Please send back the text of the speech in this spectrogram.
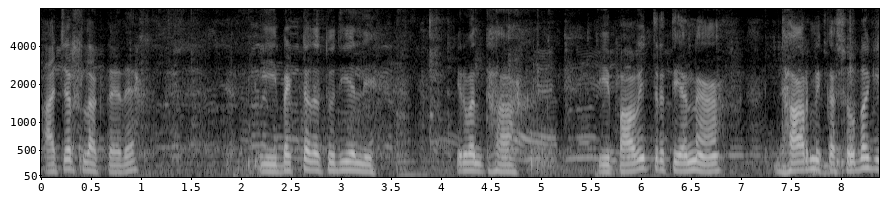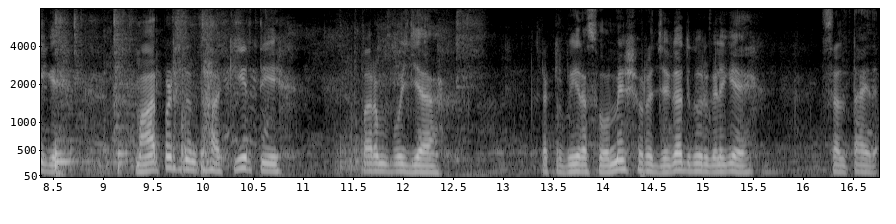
ಆಚರಿಸಲಾಗ್ತಾ ಇದೆ. ಈ ಬೆಟ್ಟದ ತುದಿಯಲ್ಲಿ ಇರುವಂತಹ ಈ ಪಾವಿತ್ರತೆಯನ್ನು ಧಾರ್ಮಿಕ ಸೊಬಗಿಗೆ ಮಾರ್ಪಡಿಸಿದಂತಹ ಕೀರ್ತಿ, ಪರಮ ಪೂಜ್ಯ ಡಾಕ್ಟರ್ ವೀರ ಸೋಮೇಶ್ವರ ಜಗದ್ಗುರುಗಳಿಗೆ ಸಲ್ತಾ ಇದೆ.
